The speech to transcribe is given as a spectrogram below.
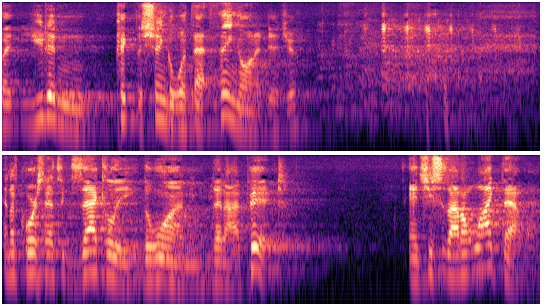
but you didn't pick the shingle with that thing on it, did you? and of course, that's exactly the one that I picked. And she says, I don't like that one.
